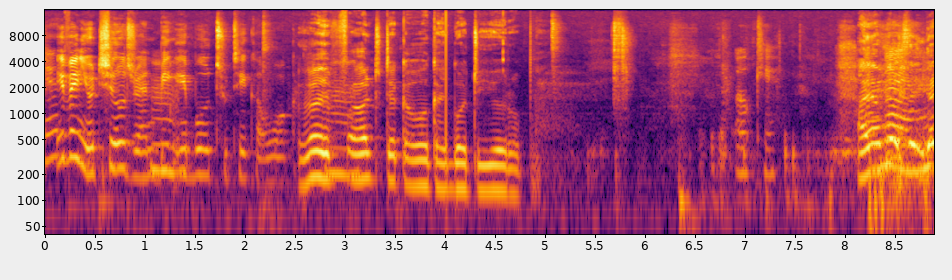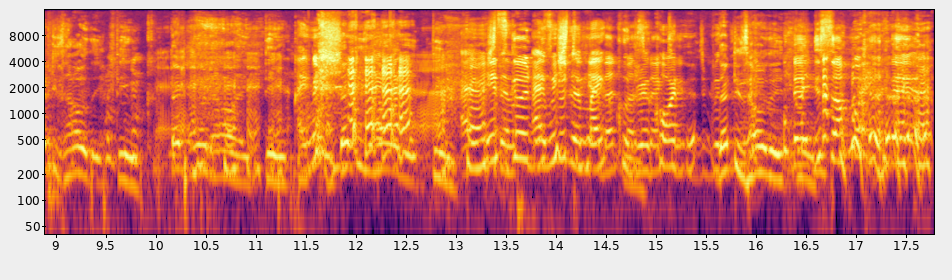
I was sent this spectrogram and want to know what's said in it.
yeah, yeah. even your children being mm. able to take a walk. Well, if mm. I want to take a walk, I go to Europe. Okay. I am not saying that is how they think. That is not how I think. I wish- that is how they think. I wish It's the, good- I wish the mic that could record. That is how they think. is someone there.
